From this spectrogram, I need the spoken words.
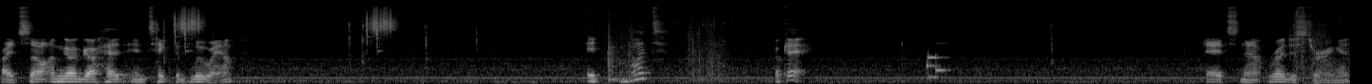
right, so I'm going to go ahead and take the blue amp. It, what? Okay. It's not registering it.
